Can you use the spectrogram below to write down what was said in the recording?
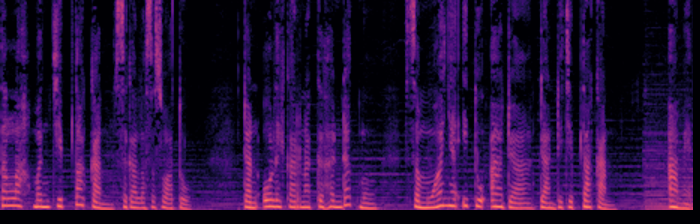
telah menciptakan segala sesuatu, dan oleh karena kehendakmu, semuanya itu ada dan diciptakan. Amin.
